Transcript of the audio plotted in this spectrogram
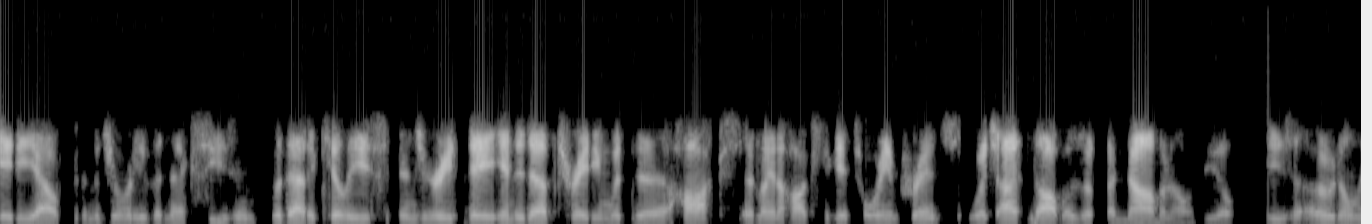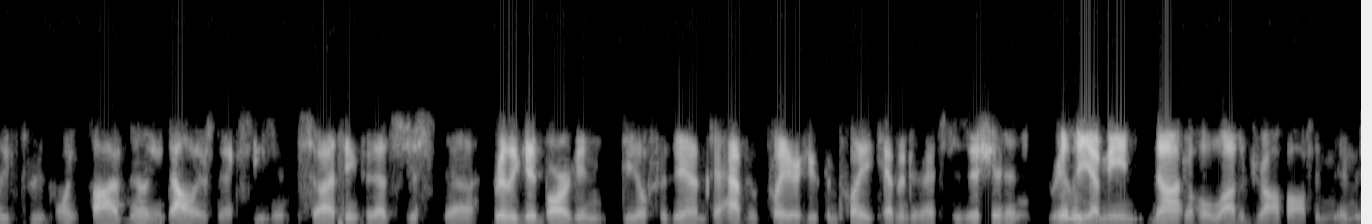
KD out for the majority of the next season with that Achilles injury. They ended up trading with the Hawks, Atlanta Hawks, to get Taurean Prince, which I thought was a phenomenal deal. He's owed only $3.5 million next season. So I think that that's just a really good bargain deal for them to have a player who can play Kevin Durant's position. And really, I mean, not a whole lot of drop off in, in the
